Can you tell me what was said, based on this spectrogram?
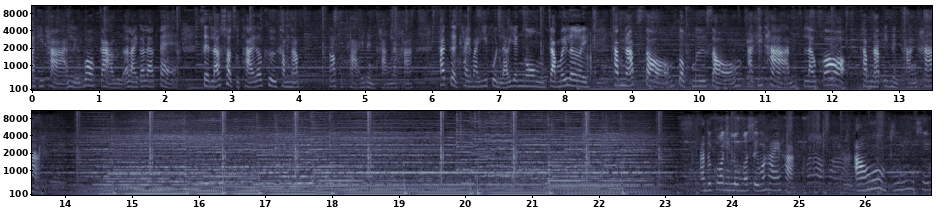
อธิษฐานหรือบอกกล่าวหรืออะไรก็แล้วแต่ เสร็จแล้วช็อตสุดท้ายก็คือคำนับ รอบสุดท้ายหนึ่งครั้งนะคะ ถ้าเกิดใครมาญี่ปุ่นแล้วยังงงจำไว้เลยคำนับ 2 ตบมือ 2 อธิษฐาน แล้วก็คำนับอีกหนึ่งครั้งค่ะอะทุกคนลุงก็ซื้อมาให้ค่ะ เอาค่ะ เอากินชิม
